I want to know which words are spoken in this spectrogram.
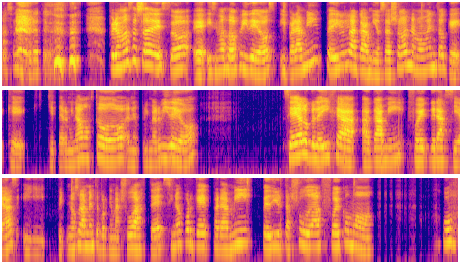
no, es una pelotuda. Pero más allá de eso, eh, hicimos dos videos y para mí pedirle a Cami, o sea, yo en el momento que, que, que terminamos todo, en el primer video, si hay algo que le dije a, a Cami fue gracias y no solamente porque me ayudaste, sino porque para mí pedirte ayuda fue como, uf,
